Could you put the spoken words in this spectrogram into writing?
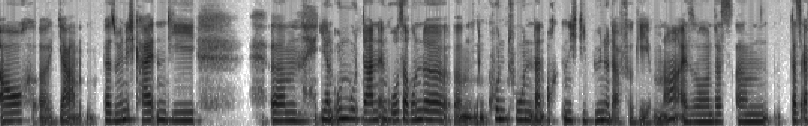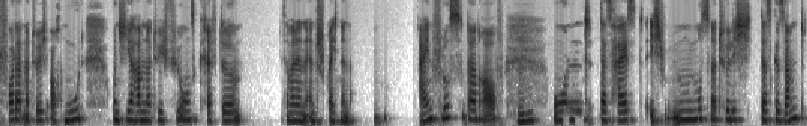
auch äh, ja Persönlichkeiten, die ähm, ihren Unmut dann in großer Runde ähm, kundtun, dann auch nicht die Bühne dafür geben. Ne? Also das, ähm, das erfordert natürlich auch Mut. Und hier haben natürlich Führungskräfte, sagen wir, den entsprechenden Einfluss darauf. Mhm. Und das heißt, ich muss natürlich das Gesamt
